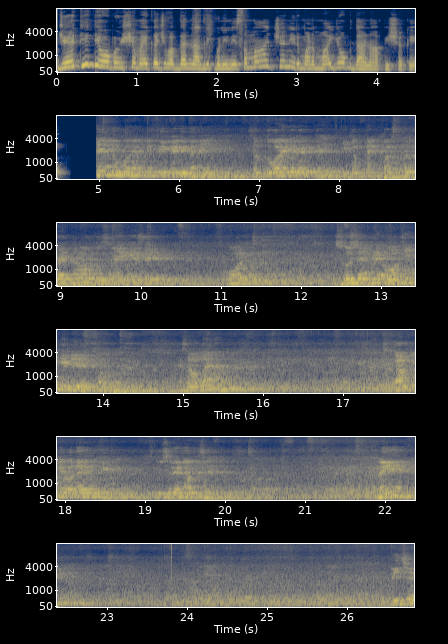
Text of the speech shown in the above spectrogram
જેથી તેઓ ભવિષ્યમાં એક જવાબદાર નાગરિક બનીને સમાજ નિર્માણમાં યોગદાન આપી શકે लोगों ने अपनी फेक आईडी बनाई है सब दो आईडी रखते हैं एक अपना एक पर्सनल रहता है और दूसरा एक ऐसे वॉच सोशल मीडिया वॉचिंग के लिए रखा होता है ऐसा होता है ना काफी ने बनाई होगी दूसरे नाम से नहीं है पीछे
